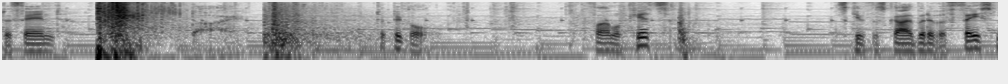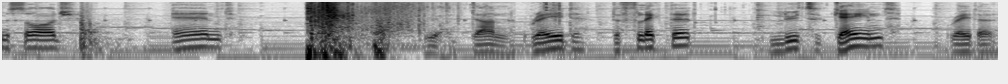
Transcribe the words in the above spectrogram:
defend, die. Typical. Final kit. Let's give this guy a bit of a face massage. And we are done. Raid deflected. Loot gained. Raider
